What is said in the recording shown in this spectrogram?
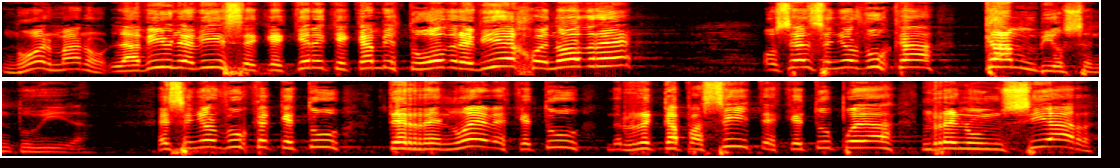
No, hermano. La Biblia dice que quiere que cambies tu odre viejo en odre. O sea, el Señor busca cambios en tu vida. El Señor busca que tú te renueves, que tú recapacites, que tú puedas renunciar,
